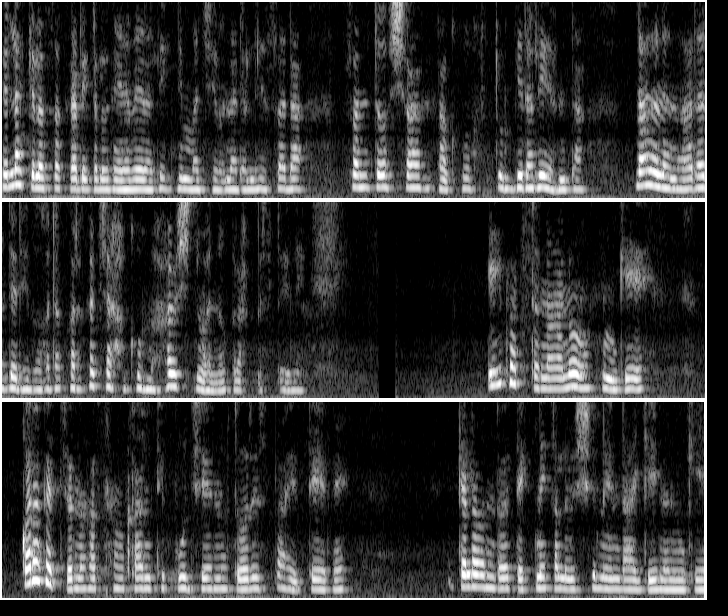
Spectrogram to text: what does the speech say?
ಎಲ್ಲ ಕೆಲಸ ಕಾರ್ಯಗಳು ನೆರವೇರಲಿ, ನಿಮ್ಮ ಜೀವನದಲ್ಲಿ ಸದಾ ಸಂತೋಷ, ನಗು ತುಂಬಿರಲಿ ಅಂತ ನಾನು ನನ್ನ ಆರಾಧ್ಯ ದೇವಾದ ಕೊರಗಜ್ಜ ಹಾಗೂ ಮಹಾವಿಷ್ಣುವನ್ನು ಪ್ರಾರ್ಥಿಸ್ತೇನೆ ಇವತ್ತು ನಾನು ನಿಮಗೆ ಕೊರಗಜ್ಜನ ಸಂಕ್ರಾಂತಿ ಪೂಜೆಯನ್ನು ತೋರಿಸ್ತಾ ಇದ್ದೇನೆ. ಕೆಲವೊಂದು ಟೆಕ್ನಿಕಲ್ ವಿಷಯದಿಂದಾಗಿ ನನಗೆ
